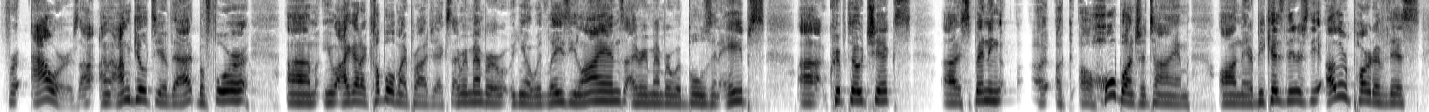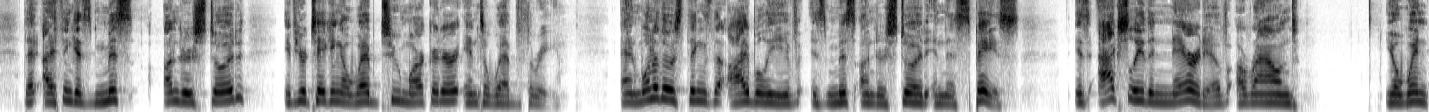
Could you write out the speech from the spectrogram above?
for hours. I, I'm guilty of that. Before, um, you know, I got a couple of my projects. I remember, you know, with Lazy Lions. I remember with Bulls and Apes, uh, Crypto Chicks, uh, spending a, a, a whole bunch of time on there because there's the other part of this that I think is misunderstood if you're taking a Web two marketer into Web three. And one of those things that I believe is misunderstood in this space is actually the narrative around you know when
